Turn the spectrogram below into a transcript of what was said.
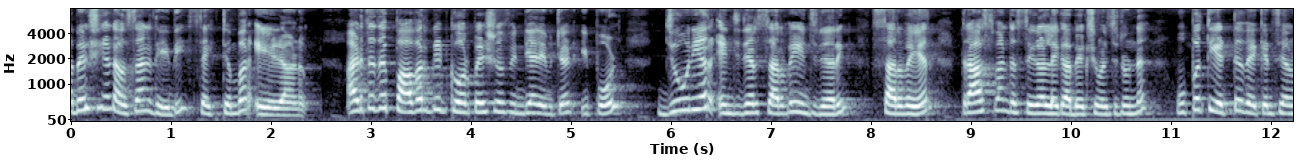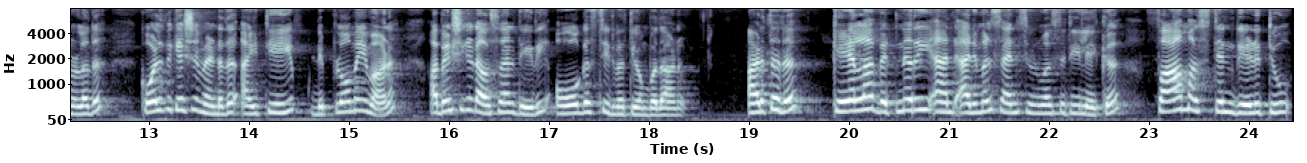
അപേക്ഷിക്കേണ്ട അവസാന തീയതി സെപ്റ്റംബർ ഏഴാണ്. അടുത്തത് power grid corporation of India limited ഇപ്പോൾ junior engineer survey engineering surveyor draftsman തസ്തികകളിലേക്ക് അപേക്ഷ വിളിച്ചിട്ടുണ്ട്. മുപ്പത്തിയെട്ട് വേക്കൻസിയാണുള്ളത്. ക്വാളിഫിക്കേഷൻ വേണ്ടത് ഐ ടി ഐയും ഡിപ്ലോമയുമാണ്. അപേക്ഷിക്കേണ്ട അവസാന തീയതി ഓഗസ്റ്റ് ഇരുപത്തി ഒമ്പതാണ് അടുത്തത് Kerala veterinary and animal science യൂണിവേഴ്സിറ്റിയിലേക്ക് farm assistant grade two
